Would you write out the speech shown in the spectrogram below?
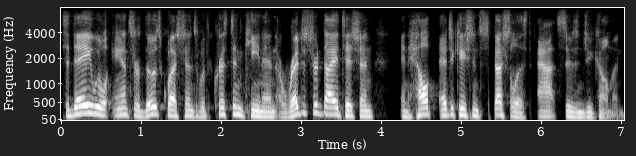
Today, we will answer those questions with Kristen Keenan, a registered dietitian and health education specialist at Susan G. Komen.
